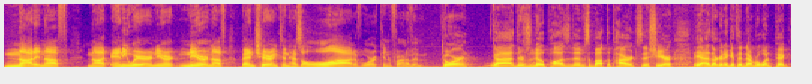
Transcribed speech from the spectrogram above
Not enough, not anywhere near near enough. Ben Cherington has a lot of work in front of him. Dorin? Uh, there's no positives about the Pirates this year. Yeah, they're going to get the number one pick,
